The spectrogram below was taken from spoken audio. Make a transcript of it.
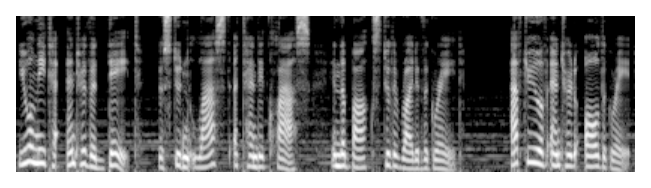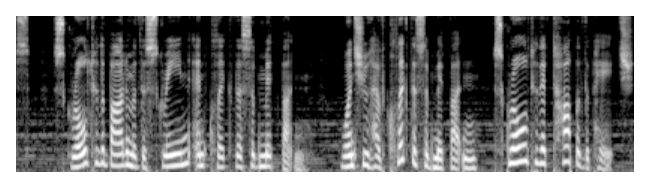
you will need to enter the date the student last attended class in the box to the right of the grade. After you have entered all the grades, scroll to the bottom of the screen and click the Submit button. Once you have clicked the Submit button, scroll to the top of the page.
